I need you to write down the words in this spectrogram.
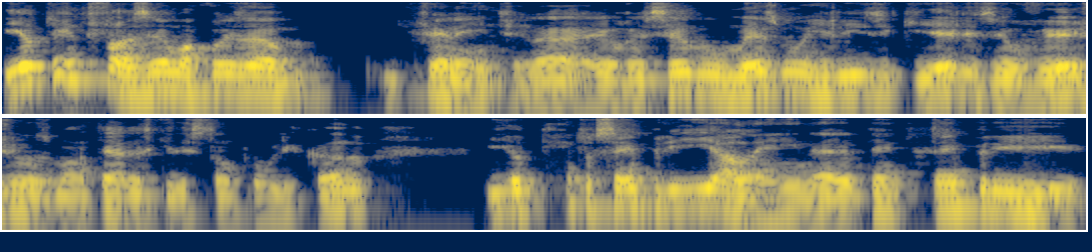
E eu tento fazer uma coisa diferente, né? Eu recebo o mesmo release que eles, eu vejo as matérias que eles estão publicando e eu tento sempre ir além, né? Eu tento sempre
